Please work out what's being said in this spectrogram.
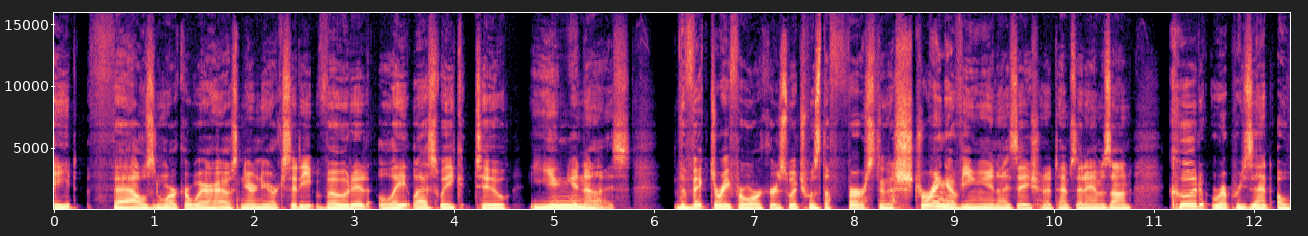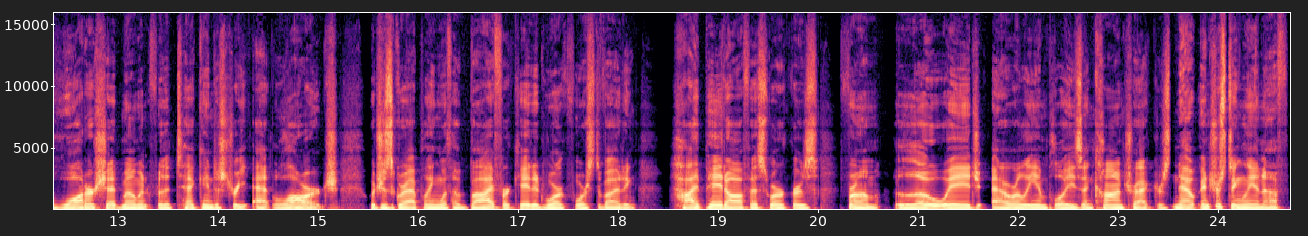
8,000 worker warehouse near New York City voted late last week to unionize. The victory for workers, which was the first in a string of unionization attempts at Amazon, could represent a watershed moment for the tech industry at large, which is grappling with a bifurcated workforce dividing high paid office workers from low wage hourly employees and contractors. Now, interestingly enough,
